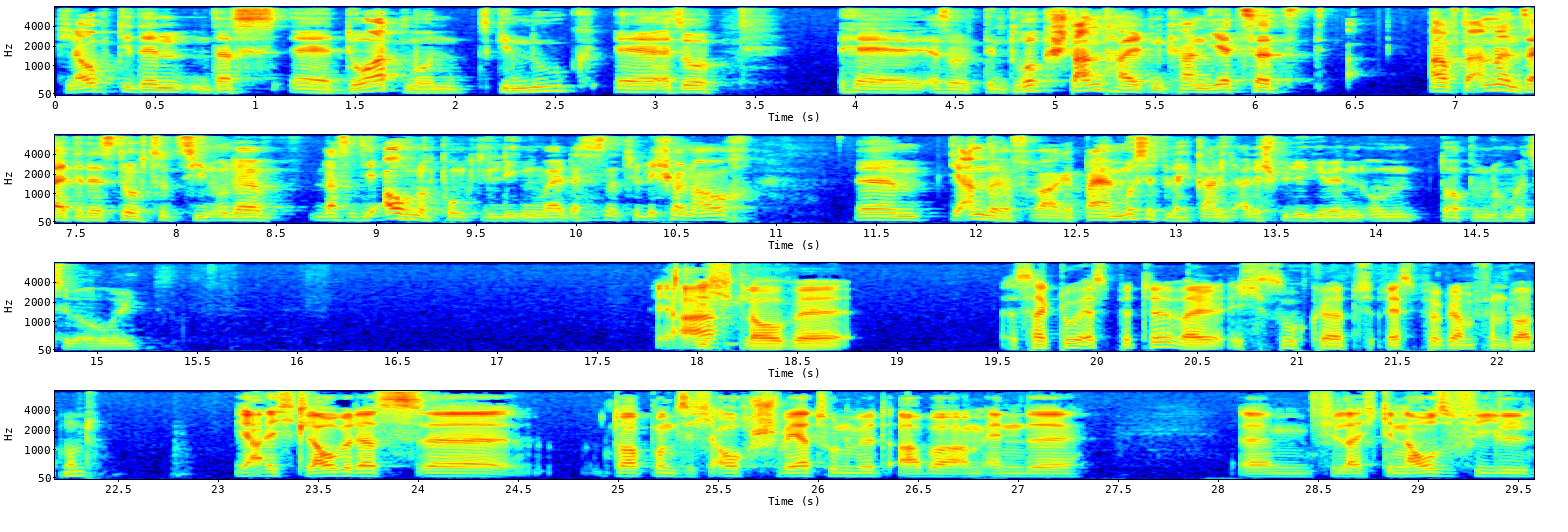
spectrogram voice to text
Glaubt ihr denn, dass äh, Dortmund genug, äh, also, äh, also den Druck standhalten kann, jetzt halt auf der anderen Seite das durchzuziehen oder lassen die auch noch Punkte liegen? Weil das ist natürlich schon auch ähm, die andere Frage. Bayern muss ja vielleicht gar nicht alle Spiele gewinnen, um Dortmund nochmal zu überholen. Ja, Ich glaube, sag du es bitte, weil ich suche gerade Restprogramm von Dortmund. ja, ich glaube, dass äh, Dortmund sich auch schwer tun wird, aber am Ende ähm, vielleicht genauso viel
